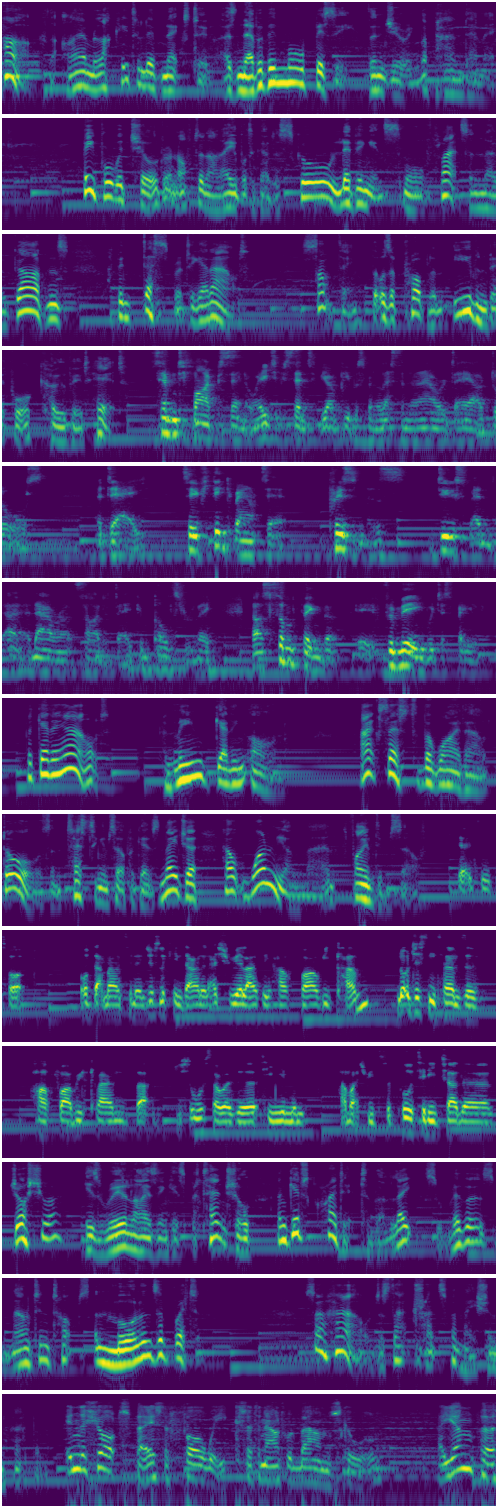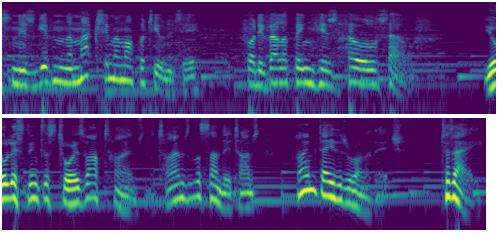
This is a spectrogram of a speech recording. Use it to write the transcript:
park that I am lucky to live next to has never been more busy than during the pandemic. People with children, often unable to go to school, living in small flats and no gardens, have been desperate to get out. Something that was a problem even before COVID hit. 75% or 80% of young people spend less than an hour a day outdoors a day. So if you think about it, prisoners do spend uh, an hour outside a day compulsorily. That's something that, eh, for me, we're just failing. But getting out can mean getting on. Access to the wide outdoors and testing himself against nature helped one young man find himself. Getting to the top of that mountain and just looking down and actually realizing how far we've come, not just in terms of how far we climbed, but just also as a team and how much we'd supported each other. Joshua is realizing his potential and gives credit to the lakes, rivers, mountaintops, and moorlands of Britain. So, how does that transformation happen? In the short space of four weeks at an outward bound school, a young person is given the maximum opportunity for developing his whole self. You're listening to Stories of Our Times from the Times and the Sunday Times. I'm David Aaronovitch. Today,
